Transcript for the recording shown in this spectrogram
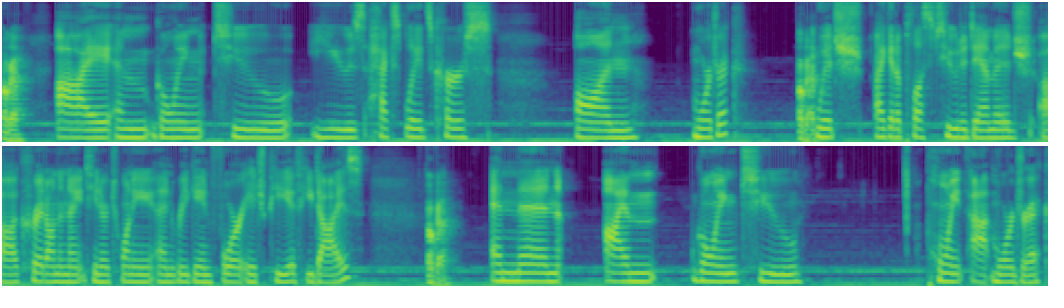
Okay. I am going to use Hexblade's Curse on Mordric, Okay. which I get a plus two to damage, uh, crit on a 19 or 20, and regain four HP if he dies. Okay. And then I'm going to point at Mordric.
